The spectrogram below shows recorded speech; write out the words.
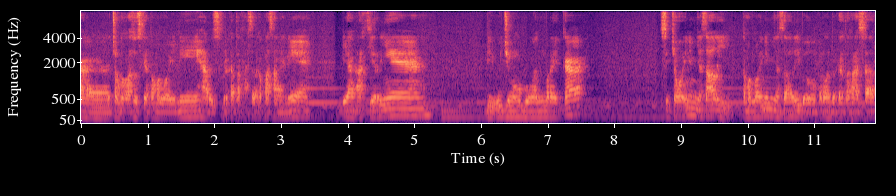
eh, contoh kasus kayak teman lo ini harus berkata kasar ke pasangannya. Yang akhirnya di ujung hubungan mereka si cowok ini menyesali teman lo ini menyesali bahwa pernah berkata kasar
